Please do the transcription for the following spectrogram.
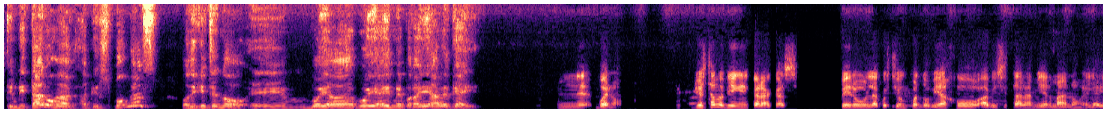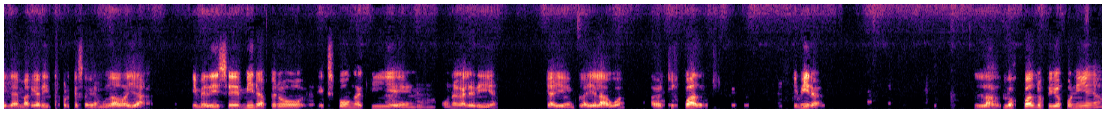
¿Te invitaron a, que expongas? ¿O dijiste, no, eh, voy, a, voy a irme por ahí a ver qué hay? Mm, eh, bueno, yo estaba bien en Caracas, pero la cuestión cuando viajo a visitar a mi hermano en la isla de Margarita, porque se había mudado allá, y me dice, mira, pero expon aquí en una galería que hay en Playa del Agua, a ver tus cuadros. Y mira, los cuadros que yo ponía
